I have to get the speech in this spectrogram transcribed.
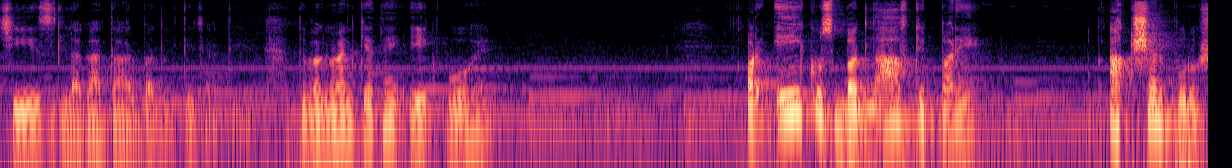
चीज़ लगातार बदलती जाती है। तो भगवान कहते हैं, एक वो है और एक उस बदलाव के परे अक्षर पुरुष।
